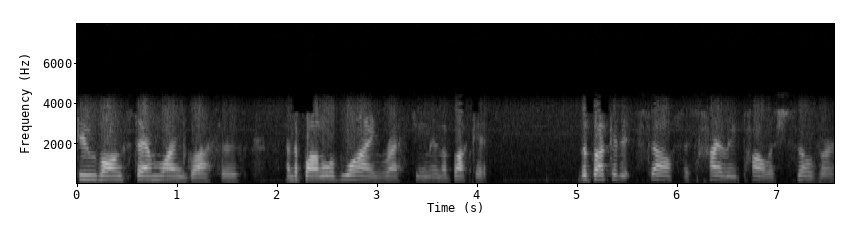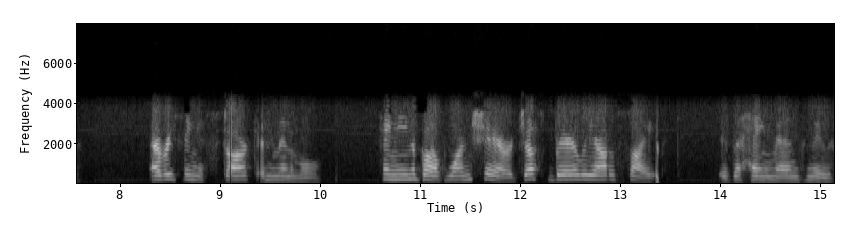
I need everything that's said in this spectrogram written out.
two long stem wine glasses, and a bottle of wine resting in a bucket. The bucket itself is highly polished silver. Everything is stark and minimal. Hanging above one chair, just barely out of sight, is a hangman's noose.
